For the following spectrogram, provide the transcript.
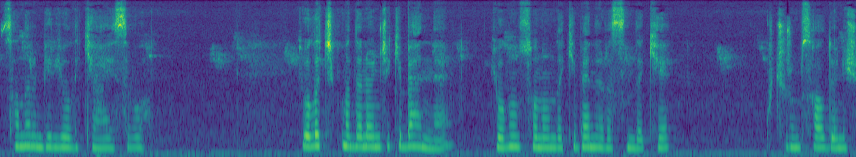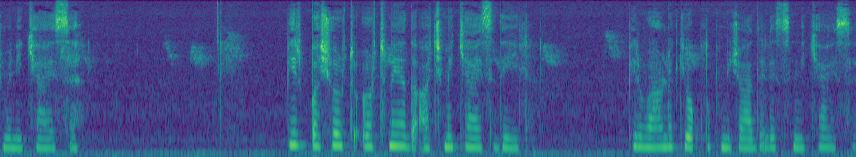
Sanırım bir yol hikayesi bu. Yola çıkmadan önceki benle yolun sonundaki ben arasındaki uçurumsal dönüşümün hikayesi. Bir başörtü örtme ya da açma hikayesi değil. Bir varlık yokluk mücadelesinin hikayesi.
